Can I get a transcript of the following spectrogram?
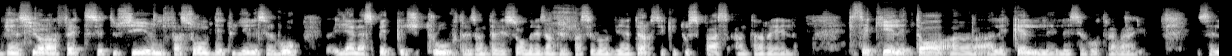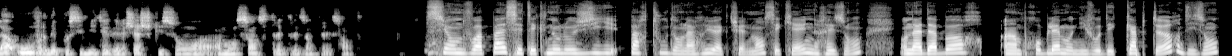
Bien sûr, en fait, c'est aussi une façon d'étudier le cerveau. Il y a un aspect que je trouve très intéressant dans les interfaces de l'ordinateur, c'est que tout se passe en temps réel. Ce qui est le temps euh, à lequel le cerveau travaille. Cela ouvre des possibilités de recherche qui sont, à mon sens, très, très intéressantes. Si on ne voit pas ces technologies partout dans la rue actuellement, c'est qu'il y a une raison. On a d'abord un problème au niveau des capteurs, disons,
